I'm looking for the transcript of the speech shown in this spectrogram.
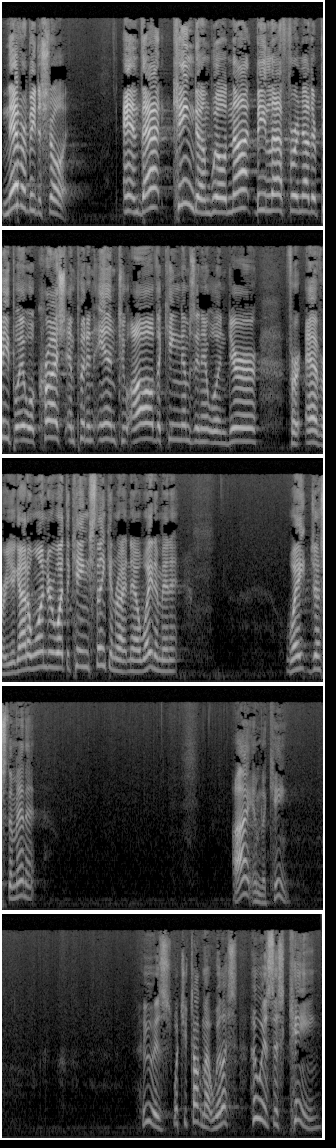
Never be destroyed. And that kingdom will not be left for another people. It will crush and put an end to all the kingdoms and it will endure forever. You got to wonder what the king's thinking right now. Wait a minute. Wait just a minute. I am the king. Who is, what you talking about, Willis? Who is this king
